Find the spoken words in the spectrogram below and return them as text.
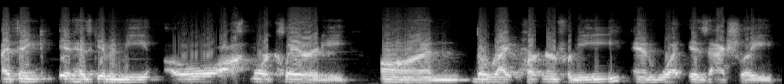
I think it has given me a lot more clarity on the right partner for me and what is actually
